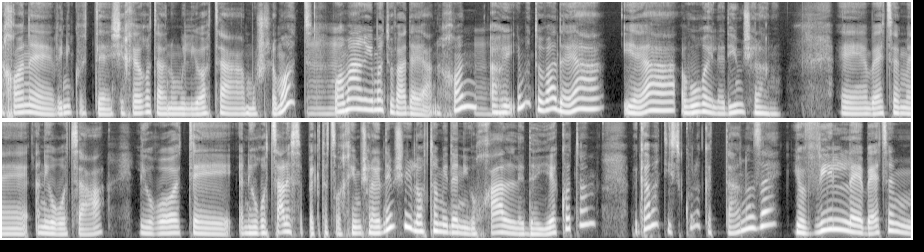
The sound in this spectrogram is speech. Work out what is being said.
נכון, אה, ויניקוט אה, שחרר אותנו מלהיות המושלמות, הוא אמר אמא טובה דייה, נכון? אבל אמא טובה דייה, היא היה עבור הילדים שלנו. אה, בעצם אני רוצה לראות, אני רוצה לספק את הצרכים של הילדים שלי, לא תמיד אני אוכל לדייק אותם, וגם התסכול הקטן הזה יוביל בעצם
